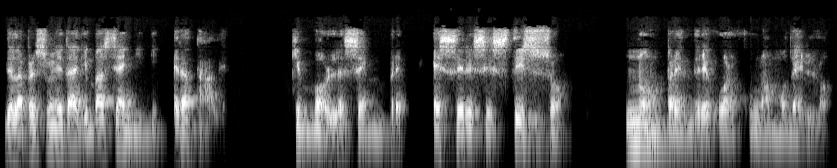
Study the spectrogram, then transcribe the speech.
della personalità di Bastianini era tale che volle sempre essere se stesso, non prendere qualcuno a modello.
